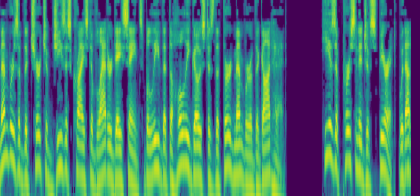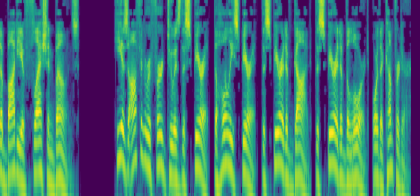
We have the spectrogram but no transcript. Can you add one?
Members of The Church of Jesus Christ of Latter-day Saints believe that the Holy Ghost is the third member of the Godhead. He is a personage of spirit, without a body of flesh and bones. He is often referred to as the Spirit, the Holy Spirit, the Spirit of God, the Spirit of the Lord, or the Comforter.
